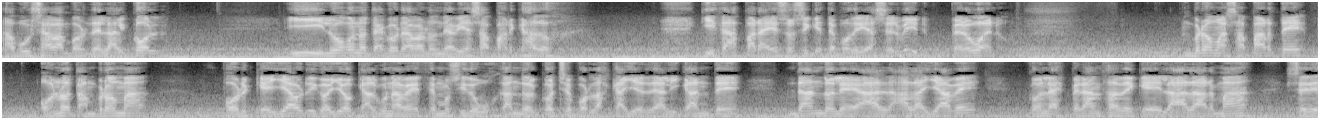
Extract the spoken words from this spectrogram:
abusábamos del alcohol y luego no te acordabas dónde habías aparcado. Quizás para eso sí que te podría servir, pero bueno, bromas aparte, o no tan broma, porque ya os digo yo que alguna vez hemos ido buscando el coche por las calles de Alicante, dándole a, a la llave con la esperanza de que la alarma, se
